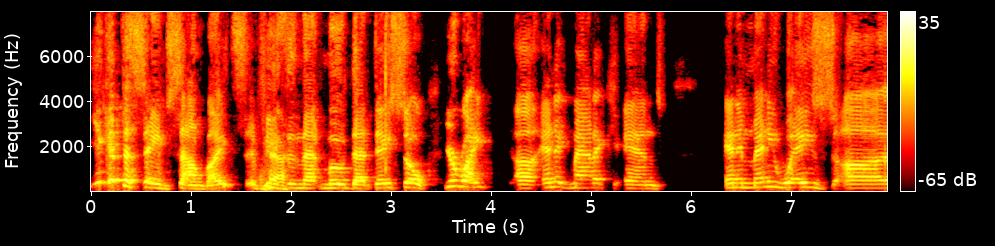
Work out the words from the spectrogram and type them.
You get the same sound bites if he's Yeah. in that mood that day. So you're right, uh, enigmatic and and in many ways, uh,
